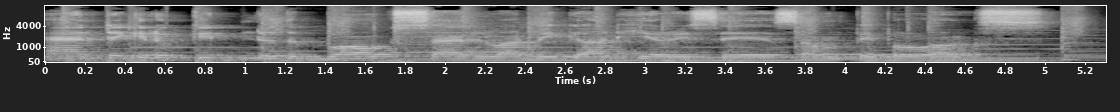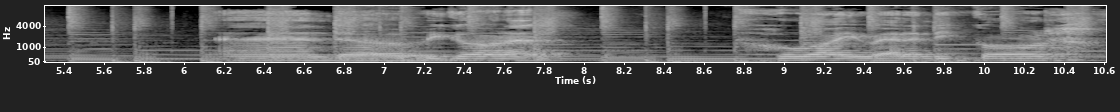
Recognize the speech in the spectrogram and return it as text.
And take a look into the box and what we got here is uh, some paperwork. And uh, we got a Huawei warranty code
